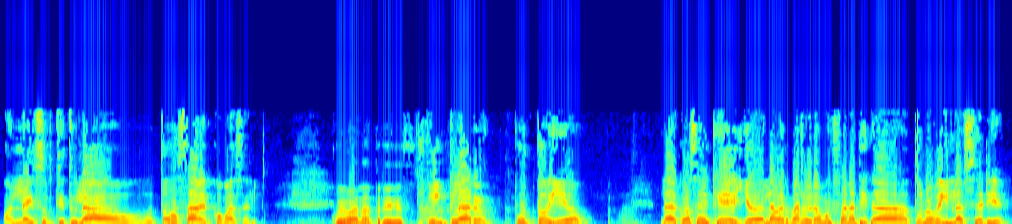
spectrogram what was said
online subtitulado, todos saben cómo hacerlo. Cuevana 3. Sí, claro, punto io. La cosa es que yo la verdad no era muy fanática, tú no veís la serie.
